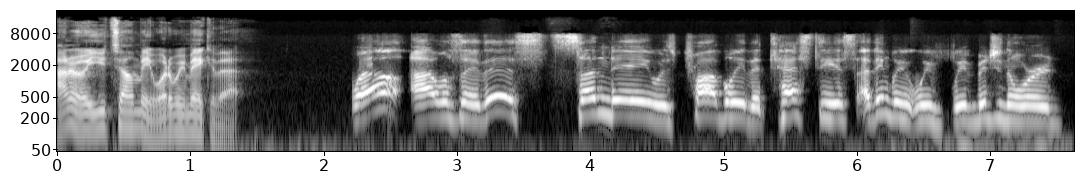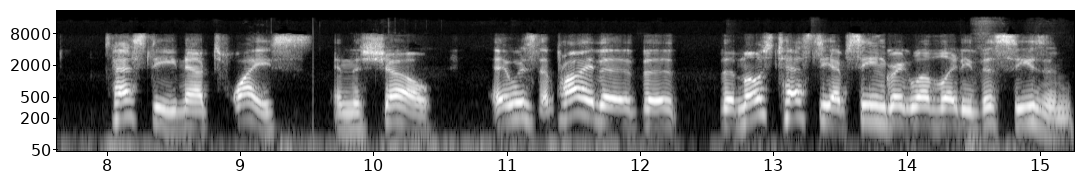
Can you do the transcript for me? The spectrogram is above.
I don't know. You tell me. What do we make of that? Well, I will say this: Sunday was probably the testiest. I think we, we've we've mentioned the word testy now twice in the show. It was probably the the the most testy I've seen Greg Lovelady this season.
